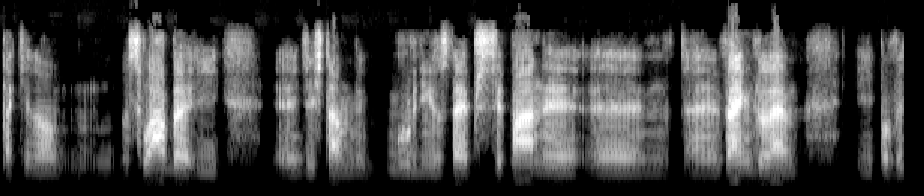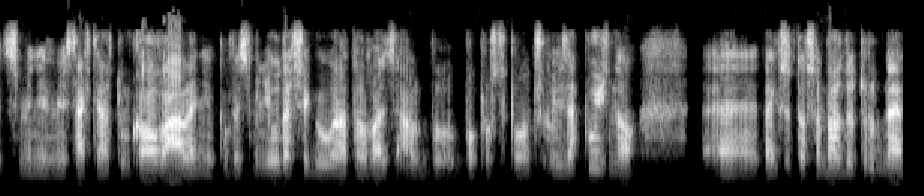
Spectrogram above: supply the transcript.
takie no słabe i gdzieś tam górnik zostaje przysypany węglem i powiedzmy, nie wiem, jest akcja ratunkowa, ale nie, powiedzmy, nie uda się go uratować, albo po prostu przychodzi za późno. E, także to są bardzo trudne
